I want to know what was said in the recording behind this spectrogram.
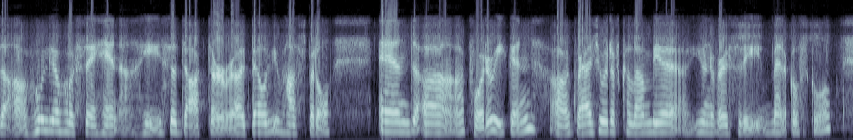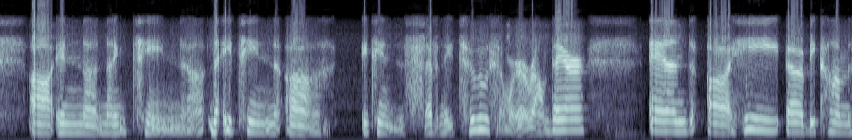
uh, Julio Jose Henna. He's a doctor at Bellevue Hospital and uh, Puerto Rican, uh, graduate of Columbia University Medical School uh, in uh, 19, uh, 18, uh, 1872, somewhere around there. And uh, he uh, becomes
